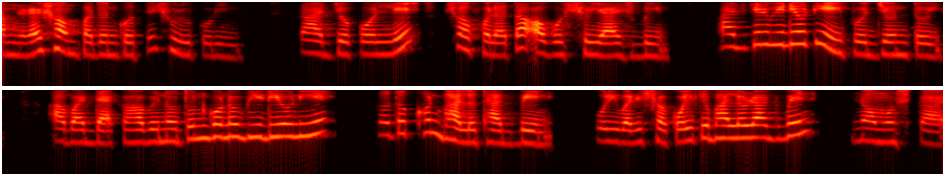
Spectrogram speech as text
আপনারা সম্পাদন করতে শুরু করুন। কার্য করলে সফলতা অবশ্যই আসবে। আজকের ভিডিওটি এই পর্যন্তই। আবার দেখা হবে নতুন কোনো ভিডিও নিয়ে। ততক্ষণ ভালো থাকবেন। পরিবারের সকলকে ভালো রাখবেন। নমস্কার।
